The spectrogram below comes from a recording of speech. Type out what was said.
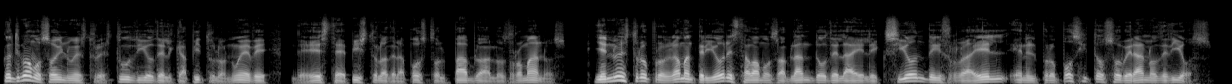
Continuamos hoy nuestro estudio del capítulo 9 de esta epístola del apóstol Pablo a los romanos. Y en nuestro programa anterior estábamos hablando de la elección de Israel en el propósito soberano de Dios.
